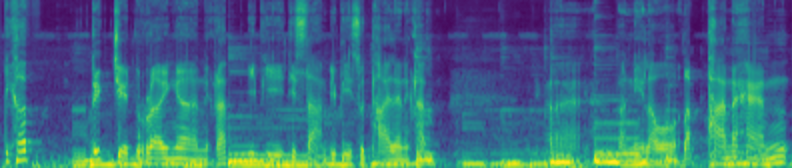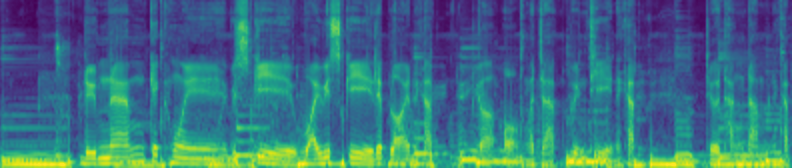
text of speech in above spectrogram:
สวัสดีครับติ๊กเจ็ดรายงานนะครับ EP ที่ 3 EP สุดท้ายแล้วนะครับอาตอนนี้เรารับทานอาหาร ดื่มน้ำเก๊กฮวยวิสกี้ไวท์วิสกี้เรียบร้อยนะครับ ก็ออกมาจากพื้นที่นะครับ เจอทางดำนะครับ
